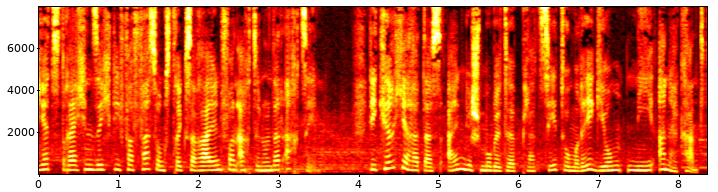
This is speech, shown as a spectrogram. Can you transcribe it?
Jetzt rächen sich die Verfassungstricksereien von 1818. Die Kirche hat das eingeschmuggelte Placetum Regium nie anerkannt.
